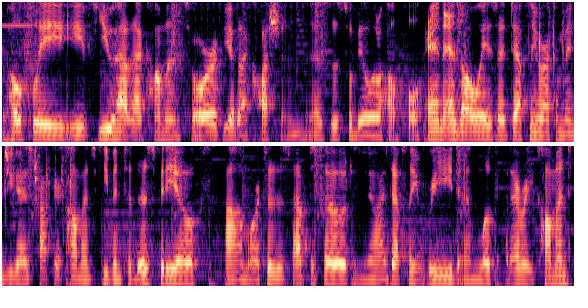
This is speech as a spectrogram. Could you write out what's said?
And hopefully if you have that comment or if you have that question, as this will be a little helpful. And as always, I definitely recommend you guys drop your comments even to this video um, or to this episode. You know, I definitely read and look at every comment,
